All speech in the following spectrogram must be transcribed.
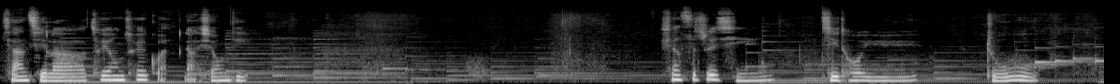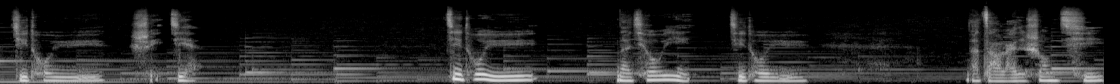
想起了崔庸、崔衮两兄弟。相思之情，寄托于竹雾，寄托于水涧，寄托于那蚯蚓，寄托于那早来的双栖，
